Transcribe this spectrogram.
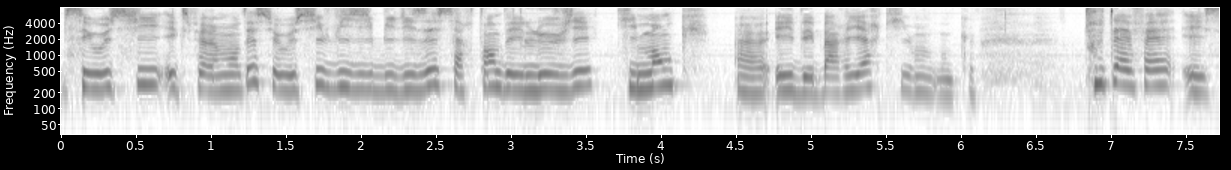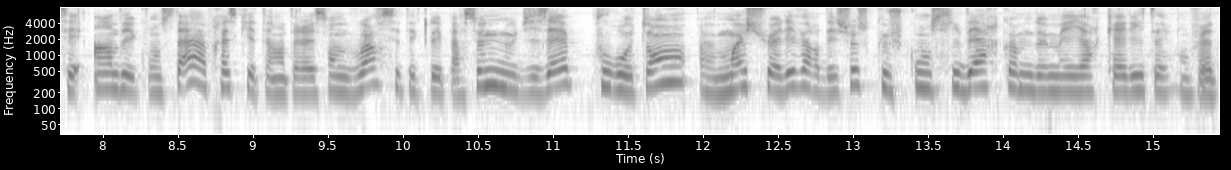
c'est aussi expérimenter, c'est aussi visibiliser certains des leviers qui manquent euh, et des barrières qui ont. Donc, tout à fait, et c'est un des constats. Après, ce qui était intéressant de voir, c'était que les personnes nous disaient, pour autant, euh, moi, je suis allée vers des choses que je considère comme de meilleure qualité. En fait,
